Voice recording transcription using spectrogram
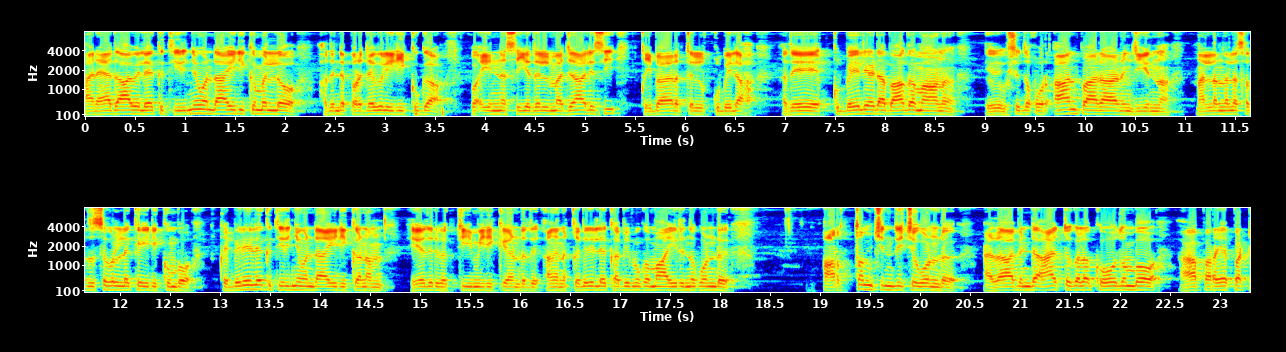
ആ നേതാവിലേക്ക് തിരിഞ്ഞുകൊണ്ടായിരിക്കുമല്ലോ അതിന്റെ പ്രജകൾ ഇരിക്കുക. വ ഇന്ന സയ്യദൽ മജാലിസി കിബാലത്തിൽ കുബില അതേ കുബേലയുടെ ഭാഗമാണ്. വിശുദ്ധ ഖുർആൻ പാരായണം ചെയ്യുന്ന നല്ല നല്ല സദസ്സുകളിലൊക്കെ ഇരിക്കുമ്പോൾ കബിലയിലേക്ക് തിരിഞ്ഞുകൊണ്ടായിരിക്കണം ഏതൊരു വ്യക്തിയും ഇരിക്കേണ്ടത്. അങ്ങനെ കബിലയിലേക്ക് അഭിമുഖമായിരുന്നു കൊണ്ട് അർത്ഥം ചിന്തിച്ചുകൊണ്ട് അതാബിന്റെ ആയത്തുകളെ ഓതുമ്പോൾ ആ പറയപ്പെട്ട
